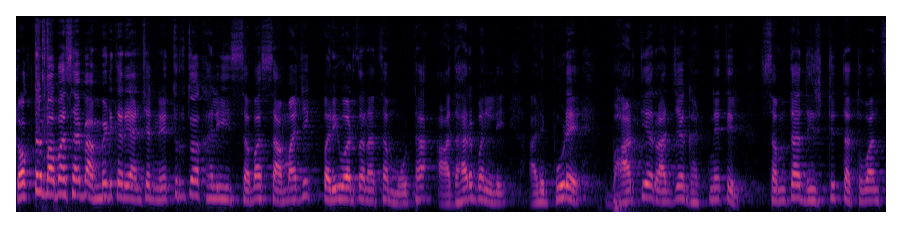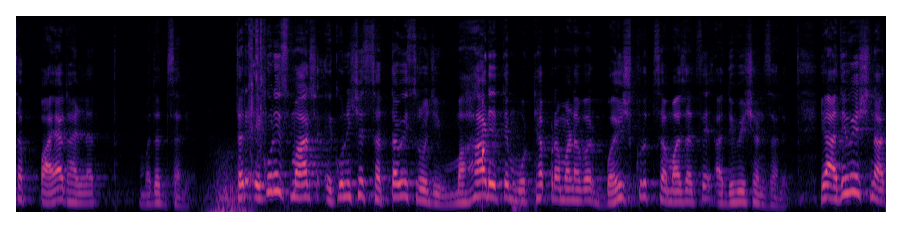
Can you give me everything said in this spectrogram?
डॉक्टर बाबासाहेब आंबेडकर यांच्या नेतृत्वाखाली ही सभा सामाजिक परिवर्तनाचा मोठा आधार बनली आणि पुढे भारतीय राज्यघटनेतील समताधिष्ठित तत्वांचा पाया घालण्यात मदत झाली. तर एकोणीस मार्च एकोणीसशे सत्तावीस रोजी महाड येथे मोठ्या प्रमाणावर बहिष्कृत समाजाचे अधिवेशन झाले. या अधिवेशनात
